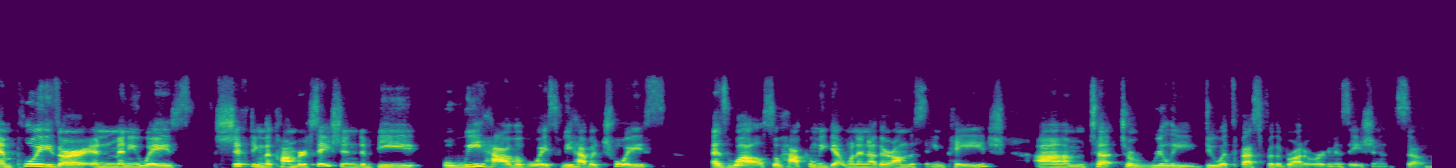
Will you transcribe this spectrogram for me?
employees are in many ways shifting the conversation to be well, we have a voice, we have a choice as well. So, how can we get one another on the same page um, to, to really do what's best for the broader organization? So,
